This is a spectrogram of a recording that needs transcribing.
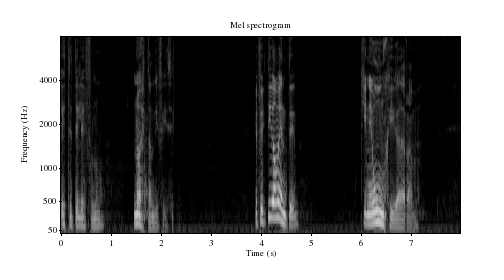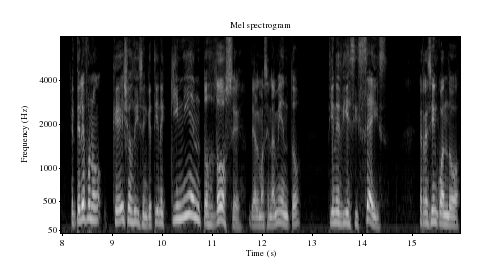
este teléfono no es tan difícil. Efectivamente, tiene un giga de RAM. El teléfono que ellos dicen que tiene 512 de almacenamiento, tiene 16. Es recién cuando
